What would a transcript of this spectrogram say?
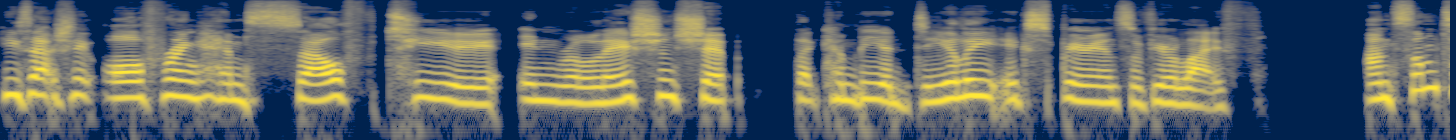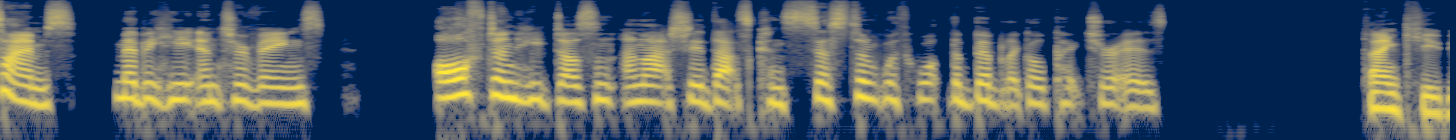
he's actually offering himself to you in relationship that can be a daily experience of your life. And sometimes maybe he intervenes Often he doesn't, and actually that's consistent with what the biblical picture is. Thank you.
